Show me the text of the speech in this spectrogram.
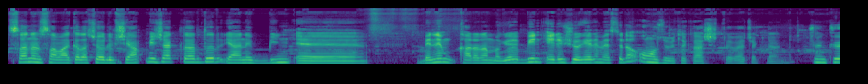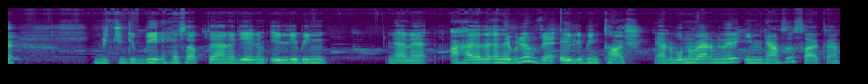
sanırsam arkadaşlar öyle bir şey yapmayacaklardır. Yani bin e, benim kararıma göre 1000 eli jokeri mesela 10 zümrüte karşılıklı vereceklerdir. Çünkü çünkü bir hesapta yani diyelim 50 bin yani hayal edebiliyor musun? Yani 50 bin taş. Yani bunu vermeleri imkansız zaten.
